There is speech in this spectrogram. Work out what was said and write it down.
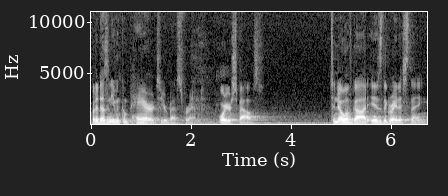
but it doesn't even compare to your best friend or your spouse. To know of God is the greatest thing.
